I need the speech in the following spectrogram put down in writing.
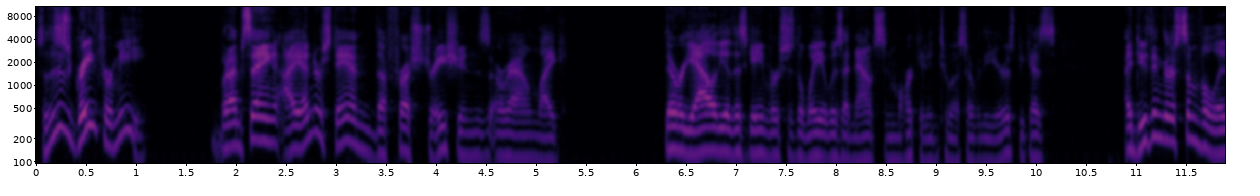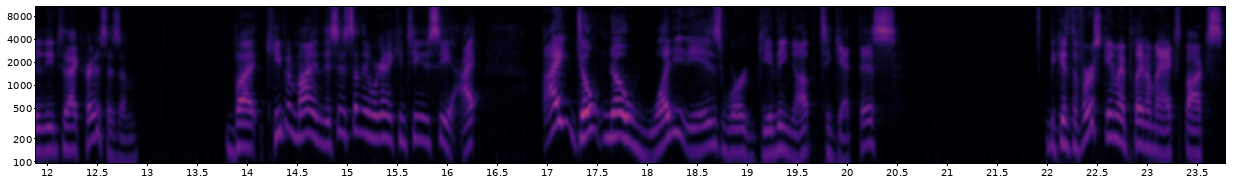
So this is great for me. But I'm saying I understand the frustrations around like the reality of this game versus the way it was announced and marketed to us over the years because I do think there's some validity to that criticism. But keep in mind, this is something we're going to continue to see. I I don't know what it is we're giving up to get this. Because the first game I played on my Xbox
